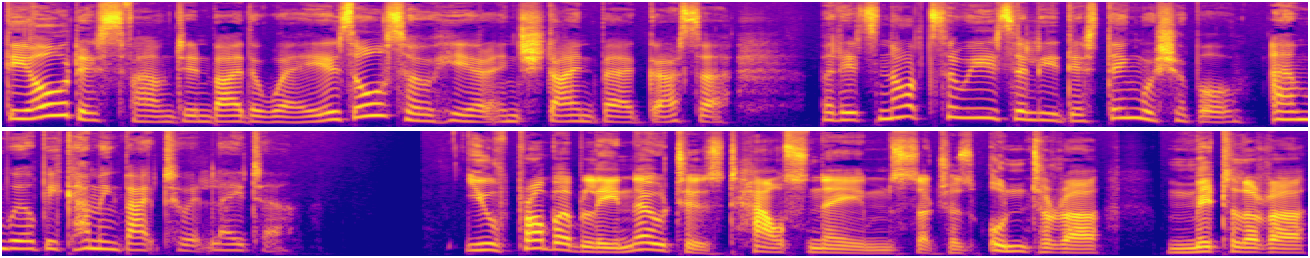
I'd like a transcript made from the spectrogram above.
The oldest fountain, by the way, is also here in Steinberggasse, but it's not so easily distinguishable, and we'll be coming back to it later. You've probably noticed house names such as Unterer, Mittlerer,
